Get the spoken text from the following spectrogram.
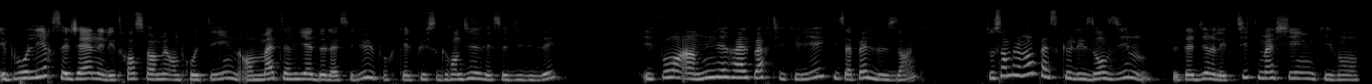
Et pour lire ces gènes et les transformer en protéines, en matériel de la cellule pour qu'elles puissent grandir et se diviser, il faut un minéral particulier qui s'appelle le zinc. Tout simplement parce que les enzymes, c'est-à-dire les petites machines qui vont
